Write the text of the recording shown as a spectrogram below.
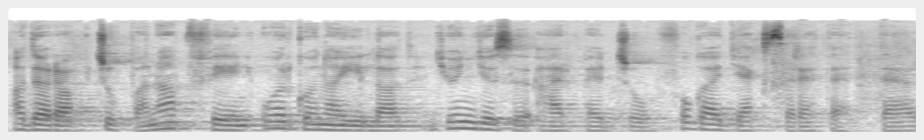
A darab csupa napfény, orgonaillat, gyöngyöző arpeggio. Fogadják szeretettel!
